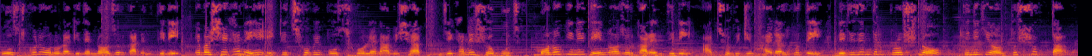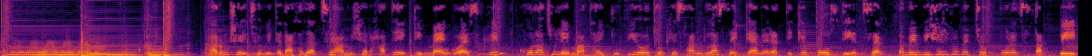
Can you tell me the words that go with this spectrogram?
পোস্ট করে অনুরাগীদের নজর কাড়েন তিনি। এবার সেখানেই একটি ছবি পোস্ট করলেন আমিশা যেখানে সবুজ মনোকিনিতে নজর কাড়েন তিনি। আর ছবিটি ভাইরাল হতেই নেটিজেনদের প্রশ্ন, তিনি কি অন্তঃসত্ত্বা? কারণ সেই ছবিতে দেখা যাচ্ছে আমিষার হাতে একটি ম্যাঙ্গো আইসক্রিম, খোলা চুলে মাথায় টুপি ও চোখে সানগ্লাসে ক্যামেরার দিকে পোজ দিয়েছেন তবে বিশেষভাবে চোখ পড়েছে তার পেট,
